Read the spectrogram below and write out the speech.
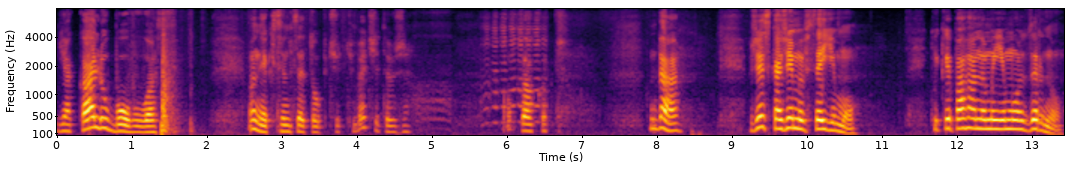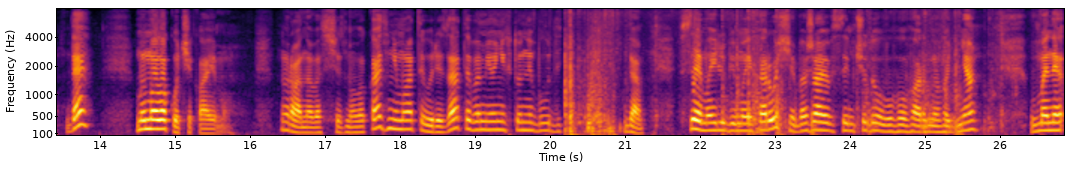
Яка любов у вас. Вон як сінце топчуть. Бачите вже? Отак от. Да. Вже, скажімо, все їмо. Тільки погано ми їмо зерно. Да? Ми молоко чекаємо. Ну, рано вас ще з молока знімати, урізати вам його ніхто не буде. Да. Все, мої любі, мої хороші. Бажаю всім чудового, гарного дня. В мене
